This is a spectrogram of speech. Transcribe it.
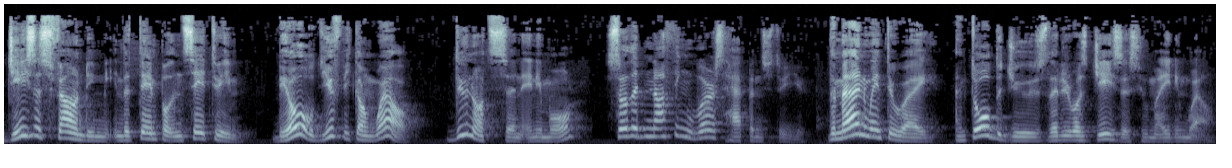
Jesus found him in the temple and said to him, Behold, you've become well. Do not sin anymore, so that nothing worse happens to you. The man went away and told the Jews that it was Jesus who made him well.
